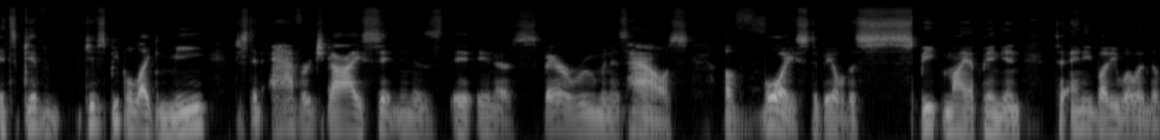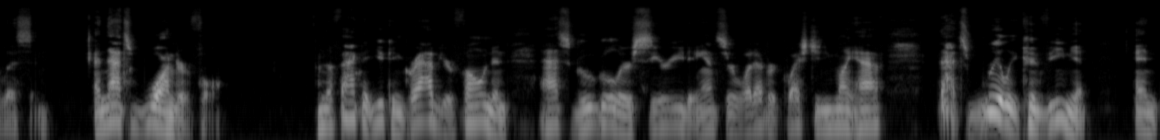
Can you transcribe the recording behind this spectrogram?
It's give gives people like me, just an average guy sitting in his in a spare room in his house, a voice to be able to speak my opinion to anybody willing to listen. And that's wonderful. And the fact that you can grab your phone and ask Google or Siri to answer whatever question you might have, that's really convenient. And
